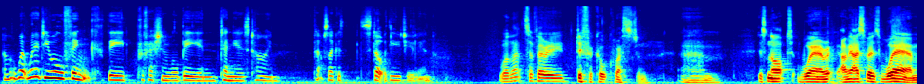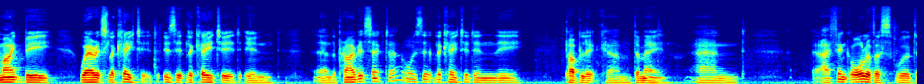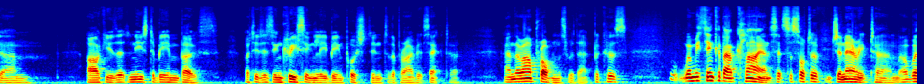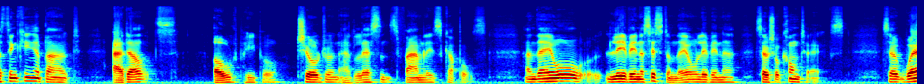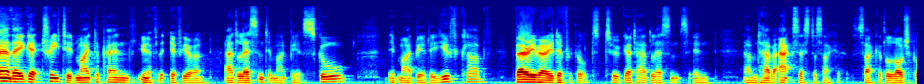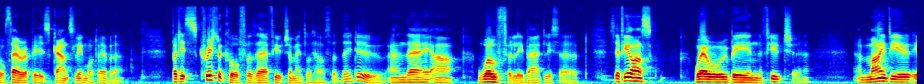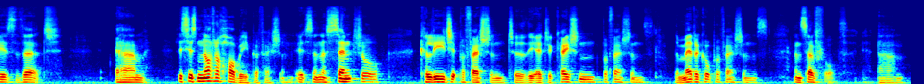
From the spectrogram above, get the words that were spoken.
Um, where, where do you all think the profession will be in 10 years' time? Perhaps I could start with you, Julian. Well, that's a very difficult question. Um, it's not where, I mean, I suppose where might be where it's located. Is it located in uh, the private sector or is it located in the public um, domain? And I think all of us would um, argue that it needs to be in both, but it is increasingly being pushed into the private sector. And there are problems with that because when we think about clients, it's a sort of generic term. We're thinking about adults old people, children, adolescents, families, couples. And they all live in a system, they all live in a social context. So where they get treated might depend, you know, if, the, if you're an adolescent, it might be at school, it might be at a youth club. Very, very difficult to get adolescents in, um, to have access to psycho- psychological therapies, counselling, whatever. But it's critical for their future mental health that they do, and they are woefully badly served. So if you ask where will we be in the future, my view is that um, this is not a hobby profession. It's an essential collegiate profession to the education professions, the medical professions, and so forth. Um,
